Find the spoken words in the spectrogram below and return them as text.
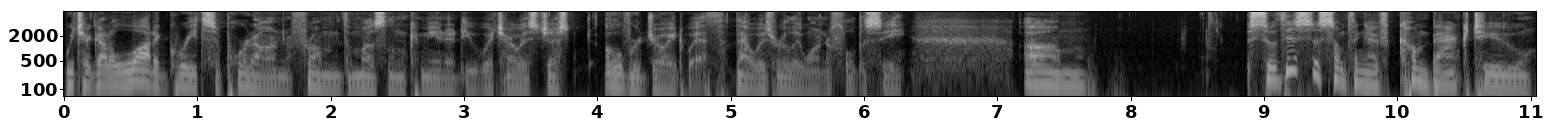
which I got a lot of great support on from the Muslim community, which I was just overjoyed with. That was really wonderful to see. Um, so this is something I've come back to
